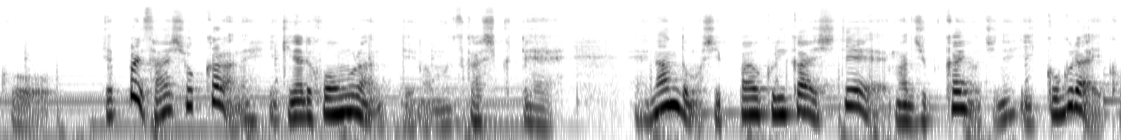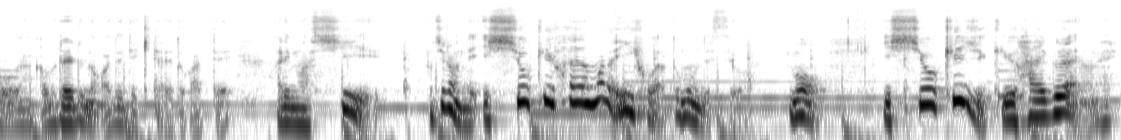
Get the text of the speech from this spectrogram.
こうやっぱり最初からねいきなりホームランっていうのは難しくて何度も失敗を繰り返して、まあ、10回のうちね1個ぐらいこうなんか売れるのが出てきたりとかってありますしもちろんね一生9敗はまだいい方だと思うんですよ。もう一生99敗ぐらいのね、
